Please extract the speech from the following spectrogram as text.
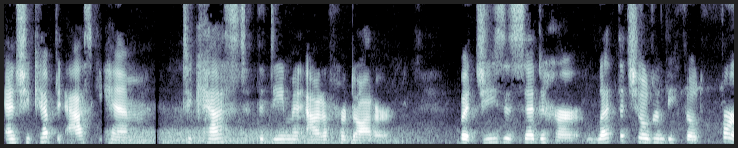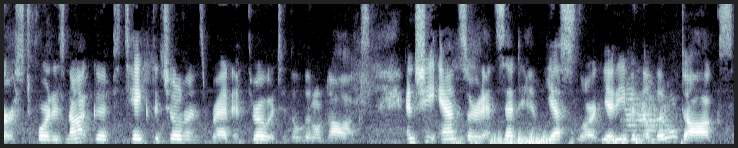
and she kept asking him to cast the demon out of her daughter. But Jesus said to her, Let the children be filled first, for it is not good to take the children's bread and throw it to the little dogs. And she answered and said to him, Yes, Lord, yet even the little dogs.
